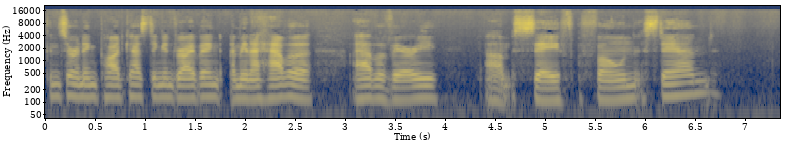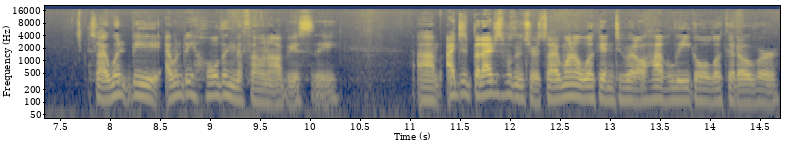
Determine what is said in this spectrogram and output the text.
concerning podcasting and driving. I mean, I have a, I have a very um, safe phone stand, so I wouldn't be, I wouldn't be holding the phone, obviously. Um, I just, but I just wasn't sure, so I want to look into it. I'll have legal look it over.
